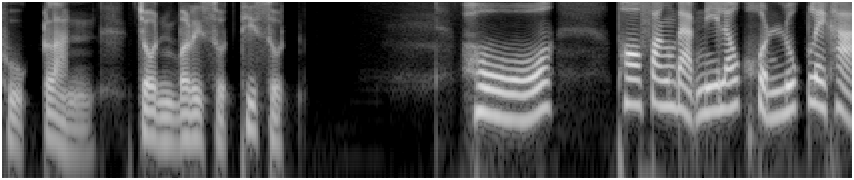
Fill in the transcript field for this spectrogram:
ถูกกลั่น จนบริสุทธิ์ที่สุด โห พอฟังแบบนี้แล้วขนลุกเลยค่ะ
